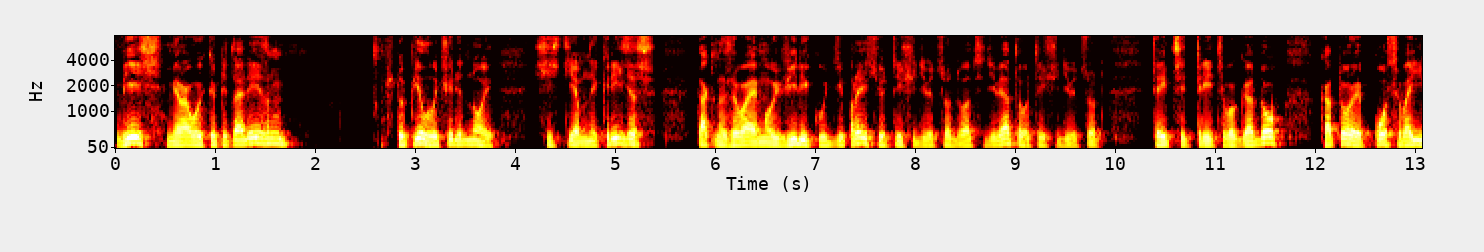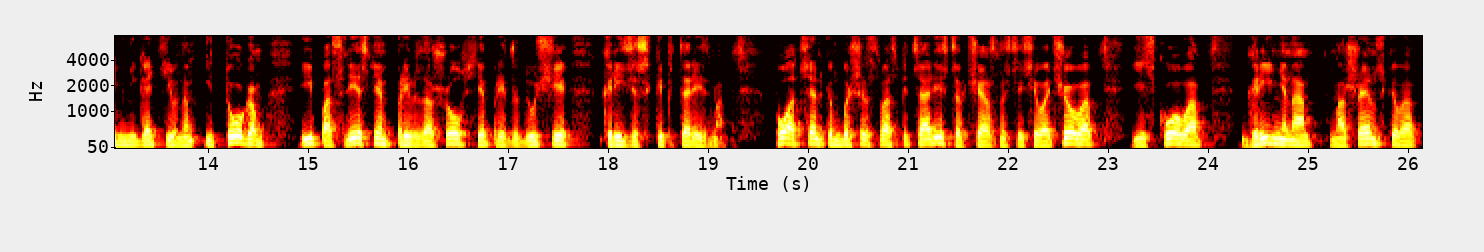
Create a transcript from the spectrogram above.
весь мировой капитализм вступил в очередной системный кризис, так называемую Великую депрессию 1929-1933 годов, который по своим негативным итогам и последствиям превзошел все предыдущие кризисы капитализма. По оценкам большинства специалистов, в частности Сивачева, Яськова, Гринина, Машенского,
